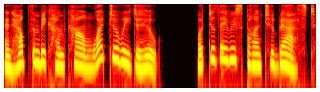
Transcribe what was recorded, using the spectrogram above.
and help them become calm, what do we do? What do they respond to best?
